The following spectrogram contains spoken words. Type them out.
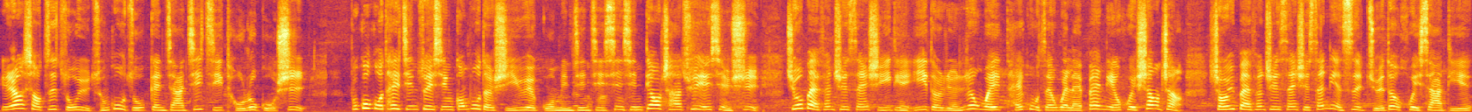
也让小资族与存股族更加积极投入股市。不过，国泰金最新公布的十一月国民经济信心调查却也显示，只有百分之三十一点一的人认为台股在未来半年会上涨，少于百分之三十三点四觉得会下跌。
